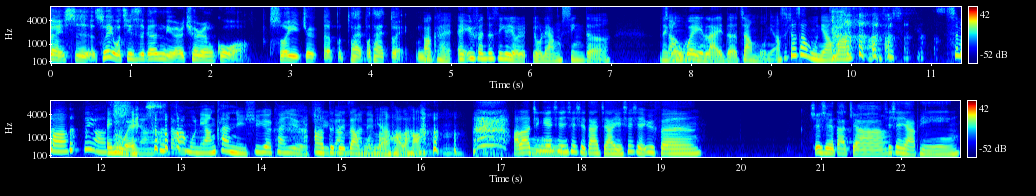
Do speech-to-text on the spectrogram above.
对，是。所以我其实跟女儿确认过，所以觉得不太不太对。嗯、OK，哎、欸，玉芬这是一个有有良心的那个未来的丈母娘，是叫丈母娘吗？啊、是 是吗？对啊。Anyway，是丈母娘看女婿越看越有趣啊。对对，丈母娘。好了哈，嗯、好了，今天先谢谢大家，也谢谢玉芬。谢谢大家，谢谢雅萍，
